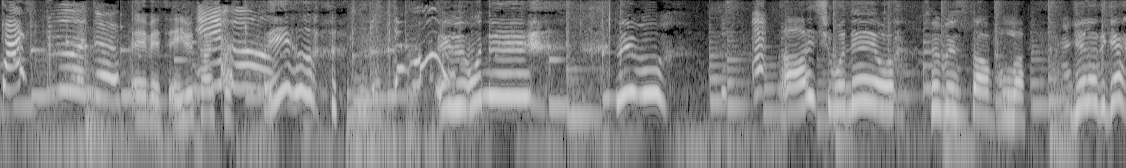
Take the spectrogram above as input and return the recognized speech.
Taş buldum. Evet Eylül taş buldu. Bu. Eylül o ne? Ne bu? Ay şu ne o? Tövbe estağfurullah. Gel hadi gel.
